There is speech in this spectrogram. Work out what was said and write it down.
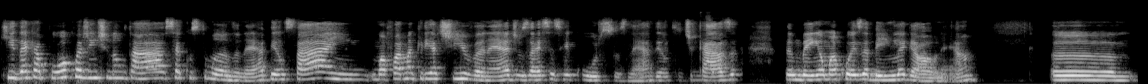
que daqui a pouco a gente não está se acostumando, né? A pensar em uma forma criativa, né? De usar esses recursos, né? Dentro de casa também é uma coisa bem legal, né? Uh,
